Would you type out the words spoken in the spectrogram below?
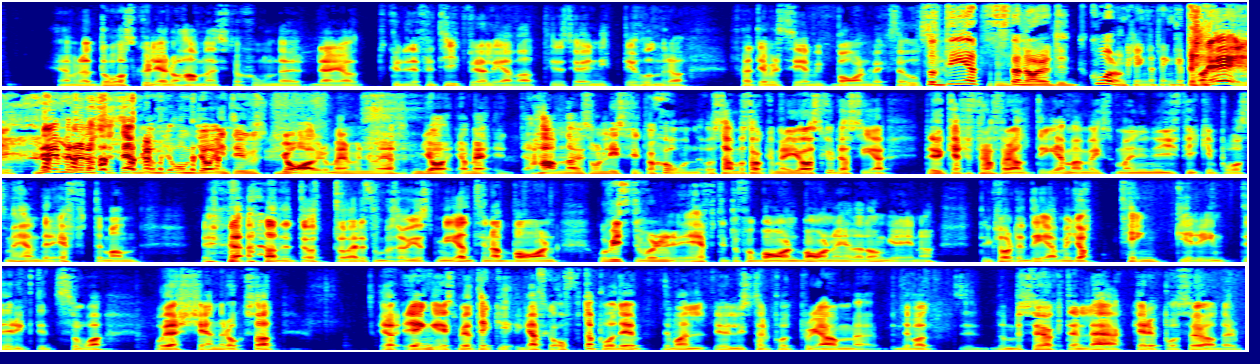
Jag menar, då skulle jag nog hamna i en situation där, där jag skulle definitivt vilja leva tills jag är 90-100 för att jag vill se mitt barn växa upp. Så det är ett scenario du går omkring och tänker på. Nej, nej men oss säga, om, om jag, inte just jag, men, men om jag, jag men, hamnar i en sån livssituation. Och samma sak, men jag skulle se, det är kanske framförallt det, man, liksom, man är nyfiken på vad som händer efter man hade dött, då, eller som jag just med sina barn. Och visst, det vore häftigt att få barnbarn och hela de grejerna. Det är klart det är det, men jag tänker inte riktigt så. Och jag känner också att en grej som jag tänker ganska ofta på, det, det var en, jag lyssnade på ett program, det var, de besökte en läkare på Söder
